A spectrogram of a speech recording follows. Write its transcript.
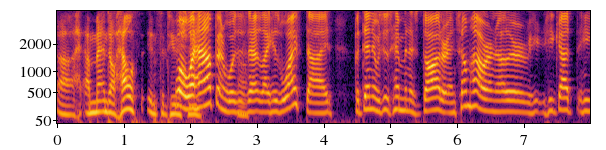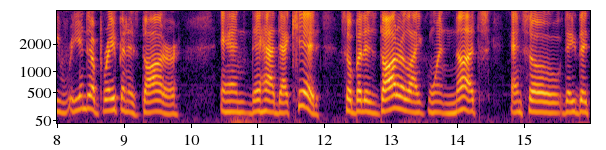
uh, a mental health institution. Well, what happened was Oh. is that like his wife died, but then it was just him and his daughter, and somehow or another he, he got he he ended up raping his daughter, and they had that kid. So, but his daughter like went nuts, and so they they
